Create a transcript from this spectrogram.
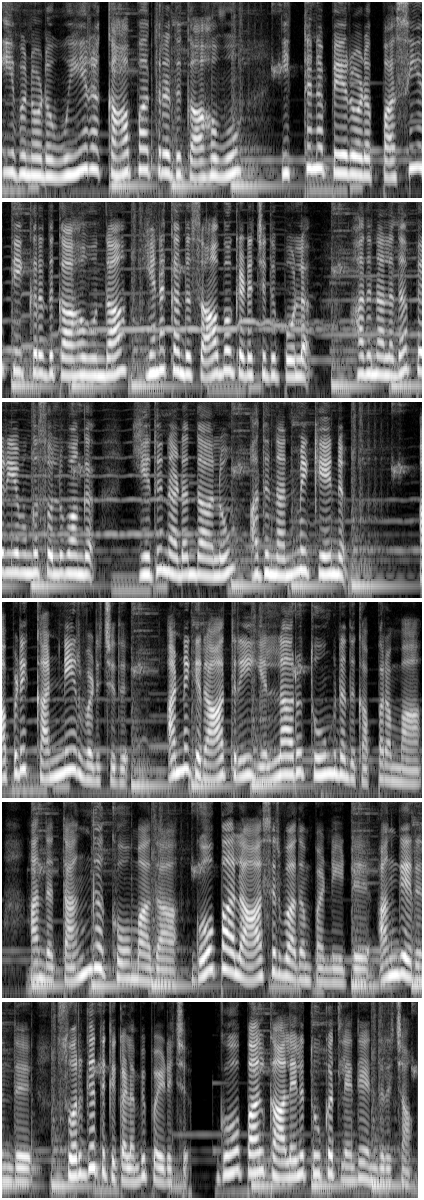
இவனோட உயிரை காப்பாத்துறதுக்காகவும் இத்தனை பேரோட பசிய தீக்கிறதுக்காகவும் தான் எனக்கு அந்த சாபம் கிடைச்சது போல. அதனாலதான் பெரியவங்க சொல்லுவாங்க எது நடந்தாலும் அது நன்மைக்கேன்னு. அப்படி கண்ணீர் வடிச்சுது. அன்னைக்கு ராத்திரி எல்லாரும் தூங்குனதுக்கு அப்புறமா அந்த தங்க கோமாதா கோபால ஆசிர்வாதம் பண்ணிட்டு அங்க இருந்து சொர்க்கத்துக்கு கிளம்பி போயிடுச்சு. கோபால் காலையில தூக்கத்துல இருந்து எந்திரிச்சான்.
